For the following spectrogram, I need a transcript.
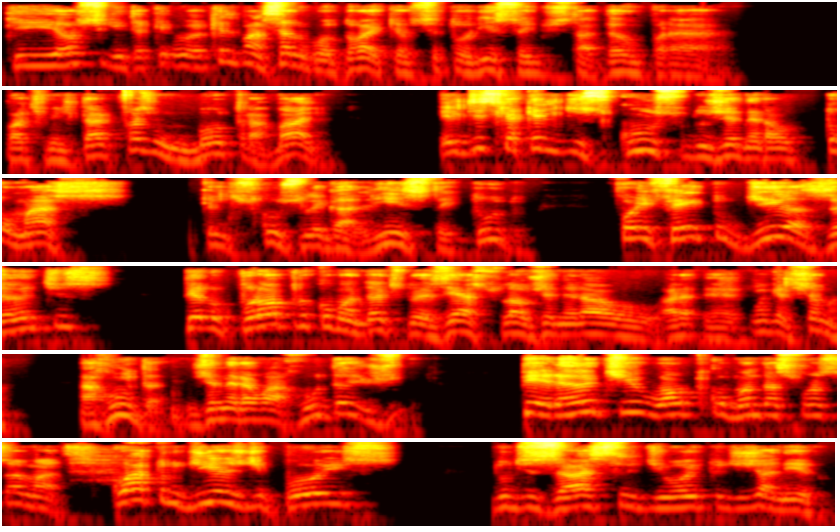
que é o seguinte: aquele Marcelo Godoy, que é o setorista do Estadão para parte militar, que faz um bom trabalho, ele disse que aquele discurso do general Tomás, aquele discurso legalista e tudo, foi feito dias antes pelo próprio comandante do Exército, lá o general, é, como é que ele chama? Arruda, o general Arruda, perante o alto comando das Forças Armadas, quatro dias depois do desastre de 8 de janeiro.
